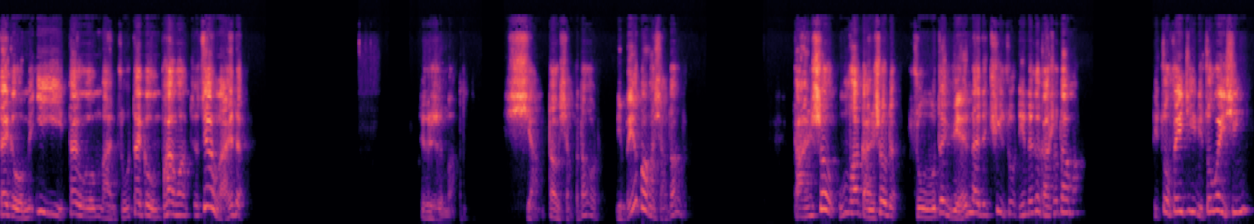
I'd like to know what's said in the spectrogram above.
带给我们意义，带给我们满足，带给我们盼望，就这样来的。这个是什么？想到想不到的，你没有办法想到的，感受无法感受的主的原来的去处，你能够感受到吗？你坐飞机，你坐卫星，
